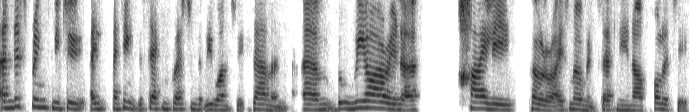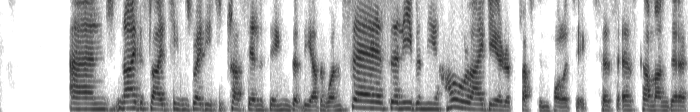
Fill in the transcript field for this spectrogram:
and this brings me to, I, I think, the second question that we want to examine. Um, but we are in a highly polarized moment, certainly in our politics. And neither side seems ready to trust anything that the other one says. And even the whole idea of trust in politics has, has come under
